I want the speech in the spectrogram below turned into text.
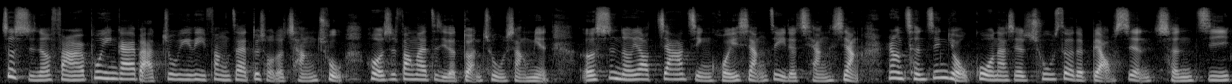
这时呢，反而不应该把注意力放在对手的长处，或者是放在自己的短处上面，而是呢，要加紧回想自己的强项，让曾经有过那些出色的表现、成绩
